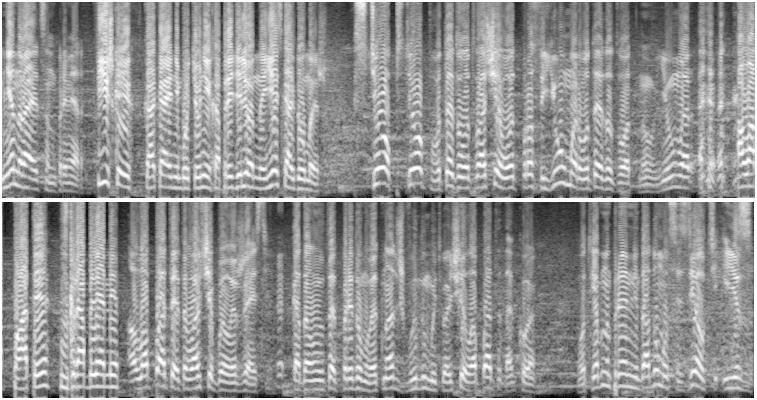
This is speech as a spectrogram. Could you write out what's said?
Мне нравится, например. Фишка их какая-нибудь у них определенная есть, как думаешь? Степ, Степ, вот это вот вообще, вот просто юмор, вот этот вот, ну, юмор. А лопаты с граблями? А лопаты это вообще было жесть. Когда он вот это придумал, это надо же выдумать вообще лопаты такое. Вот я бы, например, не додумался сделать из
